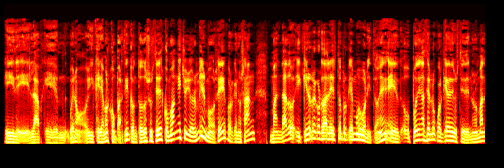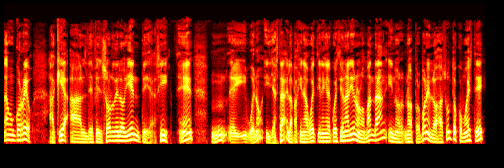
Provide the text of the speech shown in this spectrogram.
y la que, bueno, hoy queríamos compartir con todos ustedes, como han hecho ellos mismos, ¿eh? porque nos han mandado, y quiero recordarles esto porque es muy bonito, ¿eh? pueden hacerlo cualquiera de ustedes. Nos mandan un correo aquí al defensor del oyente, así, ¿eh? Mm, y bueno, y ya está. En la página web tienen el cuestionario, nos lo mandan y nos, proponen los asuntos como este,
